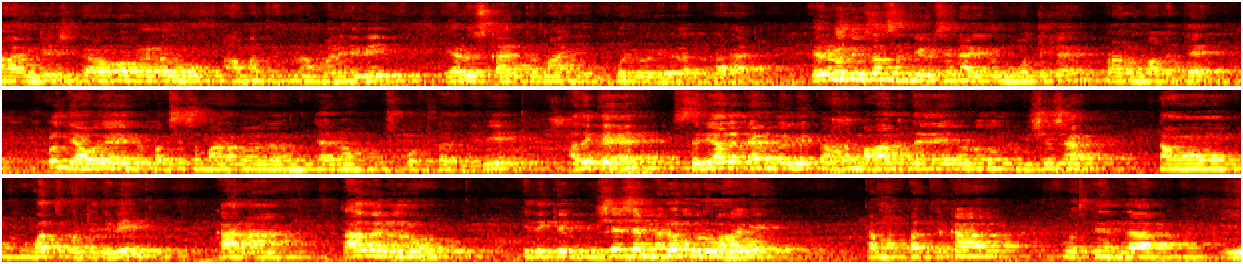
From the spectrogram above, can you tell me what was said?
ಆ ಇಂಗ್ಲೀಷ್, ಅವರೆಲ್ಲರೂ ಆಮಂತ್ರಣ ನಾವು ಮಾಡಿದ್ದೀವಿ. ಎರಡು ದಿವಸ ಕಾರ್ಯಕ್ರಮ ಈ ಕೊಡುವ ಹೇಳಿದ ಪ್ರಕಾರ. ಎರಡು ದಿವಸ ಸಂಜೆ ಸಂಜೆ ಐದು ಮೂವತ್ತಕ್ಕೆ ಪ್ರಾರಂಭ ಆಗುತ್ತೆ ಉಳಿದು ಯಾವುದೇ ಪಕ್ಷ ಸಮಾರಂಭದ ಮುಂಚೆ ನಾವು ಮುಗಿಸ್ಕೊಡ್ತಾ ಇದ್ದೀವಿ. ಅದಕ್ಕೆ ಸರಿಯಾದ ಟೈಮ್ನಲ್ಲಿ ಪ್ರಾರಂಭ ಆಗುತ್ತೆ ಅನ್ನೋದೊಂದು ವಿಶೇಷ ನಾವು ಒತ್ತು ಕೊಟ್ಟಿದ್ದೀವಿ. ಕಾರಣ ತಾವೆಲ್ಲರೂ ಇದಕ್ಕೆ ವಿಶೇಷ ಮೆರಗು ಬರುವ ಹಾಗೆ ತಮ್ಮ ಪತ್ರಿಕಾ ವೃತ್ತಿಯಿಂದ ಈ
